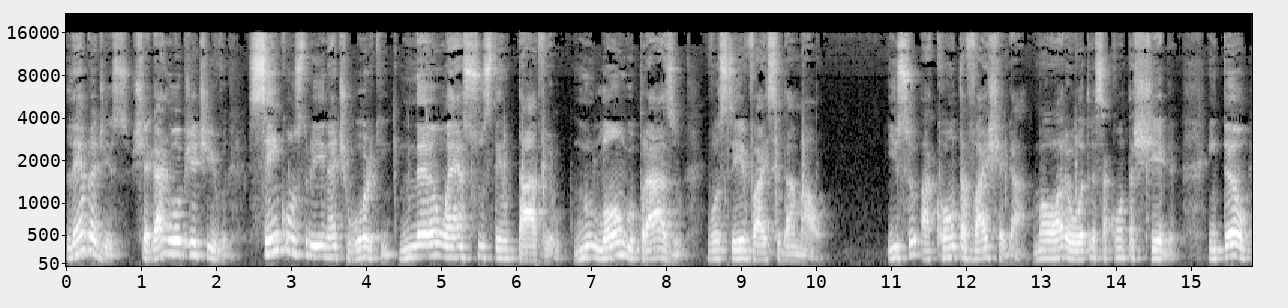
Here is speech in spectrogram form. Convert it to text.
lembra disso. Chegar no objetivo sem construir networking não é sustentável. No longo prazo, você vai se dar mal isso a conta vai chegar. Uma hora ou outra essa conta chega. Então,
